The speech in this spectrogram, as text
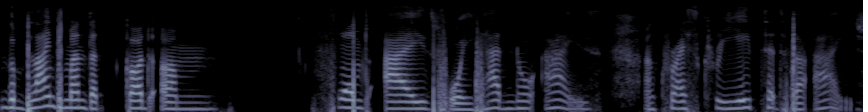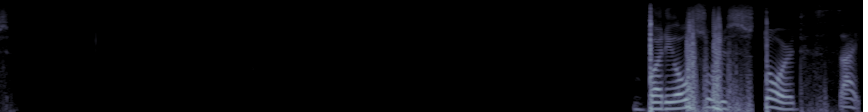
The blind man that God um formed eyes for, he had no eyes, and Christ created the eyes. But he also restored sight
